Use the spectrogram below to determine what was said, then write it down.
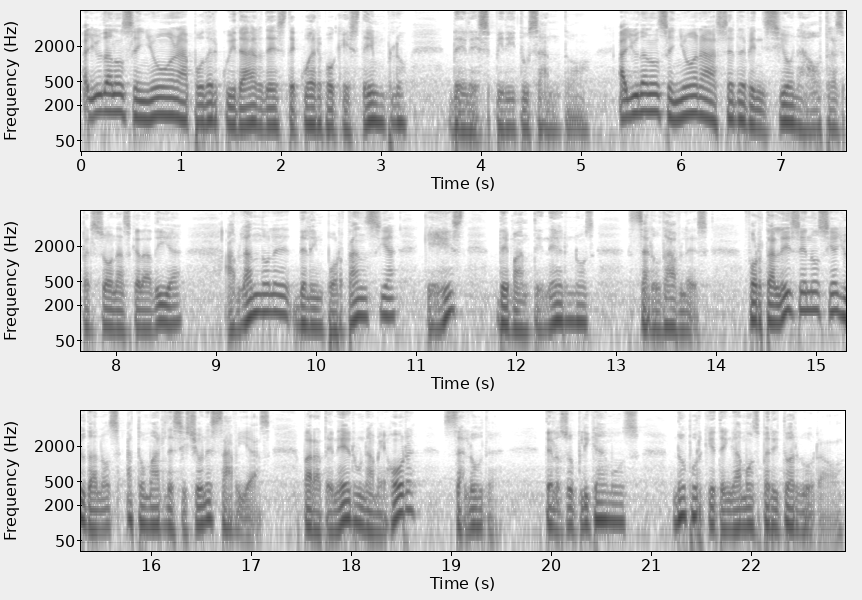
ayúdanos Señor a poder cuidar de este cuerpo que es templo del Espíritu Santo. Ayúdanos Señor a hacer de bendición a otras personas cada día, hablándole de la importancia que es de mantenernos saludables, Fortalécenos y ayúdanos a tomar decisiones sabias para tener una mejor salud. Te lo suplicamos, no porque tengamos perito alguno,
